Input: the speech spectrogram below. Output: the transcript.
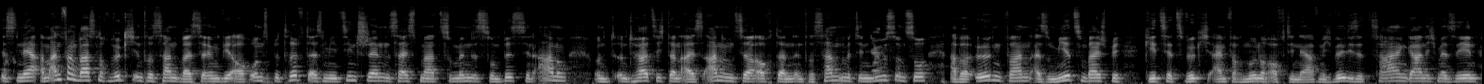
ist näher. Am Anfang war es noch wirklich interessant, weil es ja irgendwie auch uns betrifft als Medizinstudenten. Das heißt, man hat zumindest so ein bisschen Ahnung und, und hört sich dann alles an und ist ja auch dann interessant mit den News und so. Aber irgendwann, also mir zum Beispiel, geht es jetzt wirklich einfach nur noch auf die Nerven. Ich will diese Zahlen gar nicht mehr sehen.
